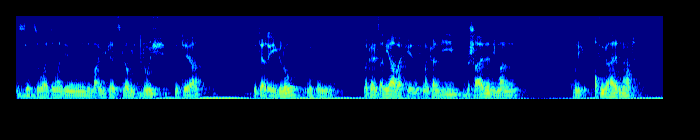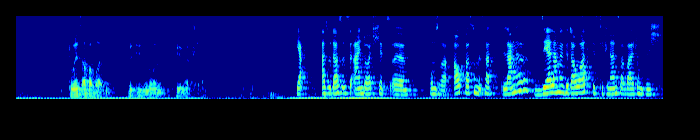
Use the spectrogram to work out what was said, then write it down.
ist jetzt so, als man den, sind wir eigentlich jetzt, glaube ich, durch mit der, mit der Regelung. Nicht? Und man kann jetzt an die Arbeit gehen. Nicht? Man kann die Bescheide, die man hoffentlich offen gehalten hat, kann man jetzt abarbeiten mit diesem neuen BMF-Schreiben. Ja, also das ist eindeutig jetzt äh, unsere Auffassung. Es hat lange, sehr lange gedauert, bis die Finanzverwaltung sich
